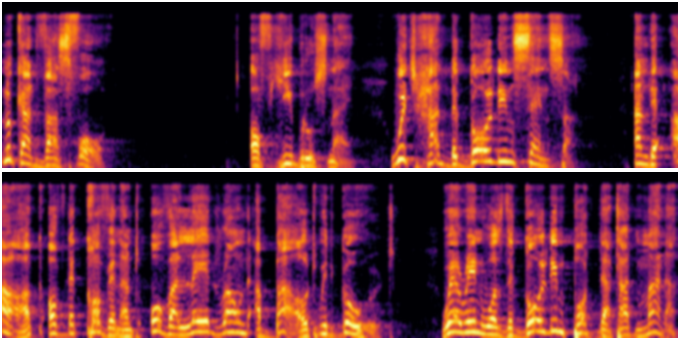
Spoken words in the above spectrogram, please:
Look at verse 4 of Hebrews 9 which had the golden censer and the ark of the covenant overlaid round about with gold, wherein was the golden pot that had manna,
